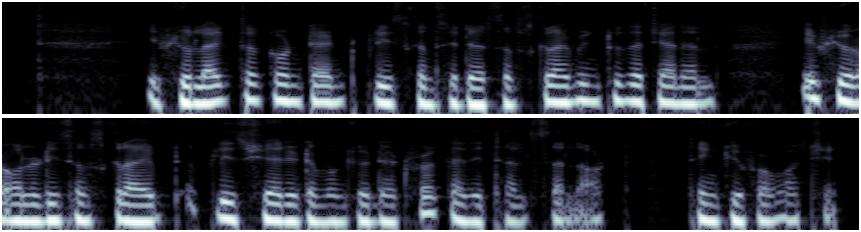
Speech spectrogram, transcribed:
If you like the content please consider subscribing to the channel. If you're already subscribed please share it among your network as it helps a lot. Thank you for watching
